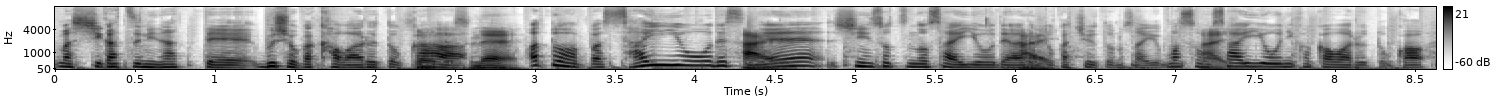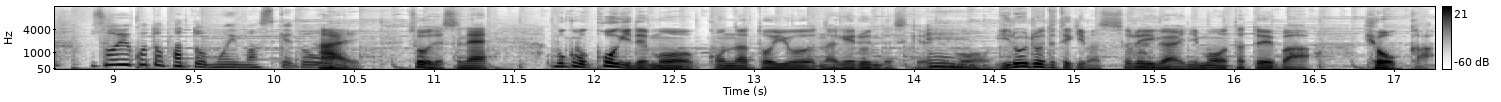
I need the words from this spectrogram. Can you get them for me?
まあ4月になって部署が変わるとそうかですね。あとはやっぱ採用ですね、新卒の採用であるとか、中途の採用、まあ、そのはい採用に関わるとか、そういうことかと思いますけど、はい、そうですね。僕も講義でもこんな問いを投げるんですけれども、いろいろ出てきます。それ以外にも、例えば評価、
